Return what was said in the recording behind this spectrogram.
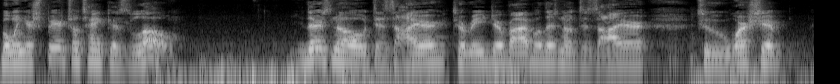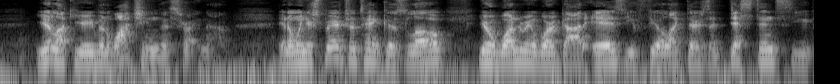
But when your spiritual tank is low, there's no desire to read your Bible. There's no desire to worship. You're lucky you're even watching this right now. You know, when your spiritual tank is low, you're wondering where God is. You feel like there's a distance. You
